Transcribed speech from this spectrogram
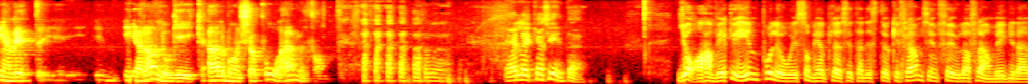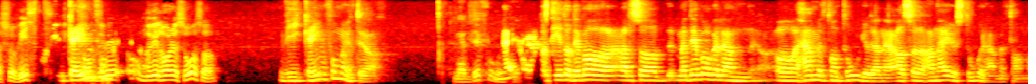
enligt eran logik Albon kör på Hamilton. Eller kanske inte. Ja, han vek ju in på Louis som helt plötsligt hade stuckit fram sin fula framvinge där, så visst. Om du, om du vill ha det så så. vika in får man ju inte göra. Nej, det får man åsido, det var alltså, men det var väl en, och Hamilton tog ju den, alltså han är ju stor Hamilton.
